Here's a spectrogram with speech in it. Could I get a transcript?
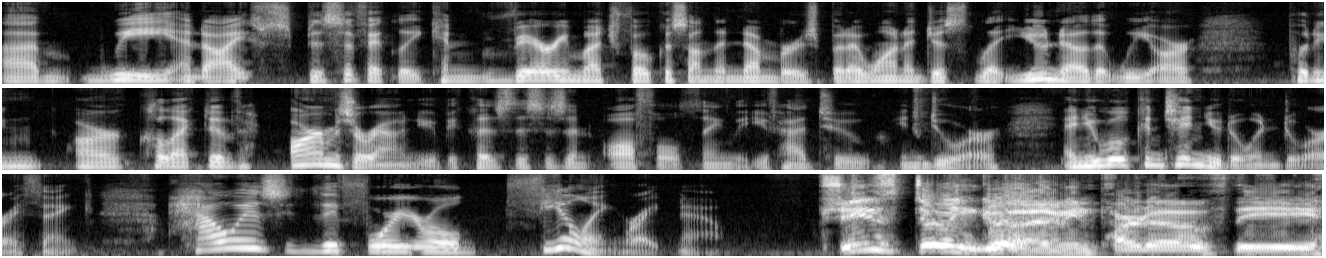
um, we and I specifically can very much focus on the numbers, but I want to just let you know that we are putting our collective arms around you because this is an awful thing that you've had to endure and you will continue to endure, I think. How is the four year old feeling right now? She's doing good. I mean, part of the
